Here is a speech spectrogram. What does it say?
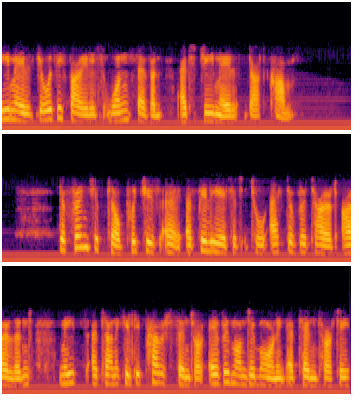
Email josiefiles17 at gmail.com. The Friendship Club, which is uh, affiliated to Active Retired Ireland, meets at Clonakilty Parish Centre every Monday morning at 10.30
